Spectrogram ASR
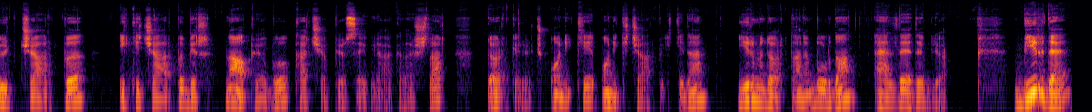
3 çarpı 2 çarpı 1. Ne yapıyor bu? Kaç yapıyor sevgili arkadaşlar? 4 kere 3 12. 12 çarpı 2'den 24 tane buradan elde edebiliyorum. Bir de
